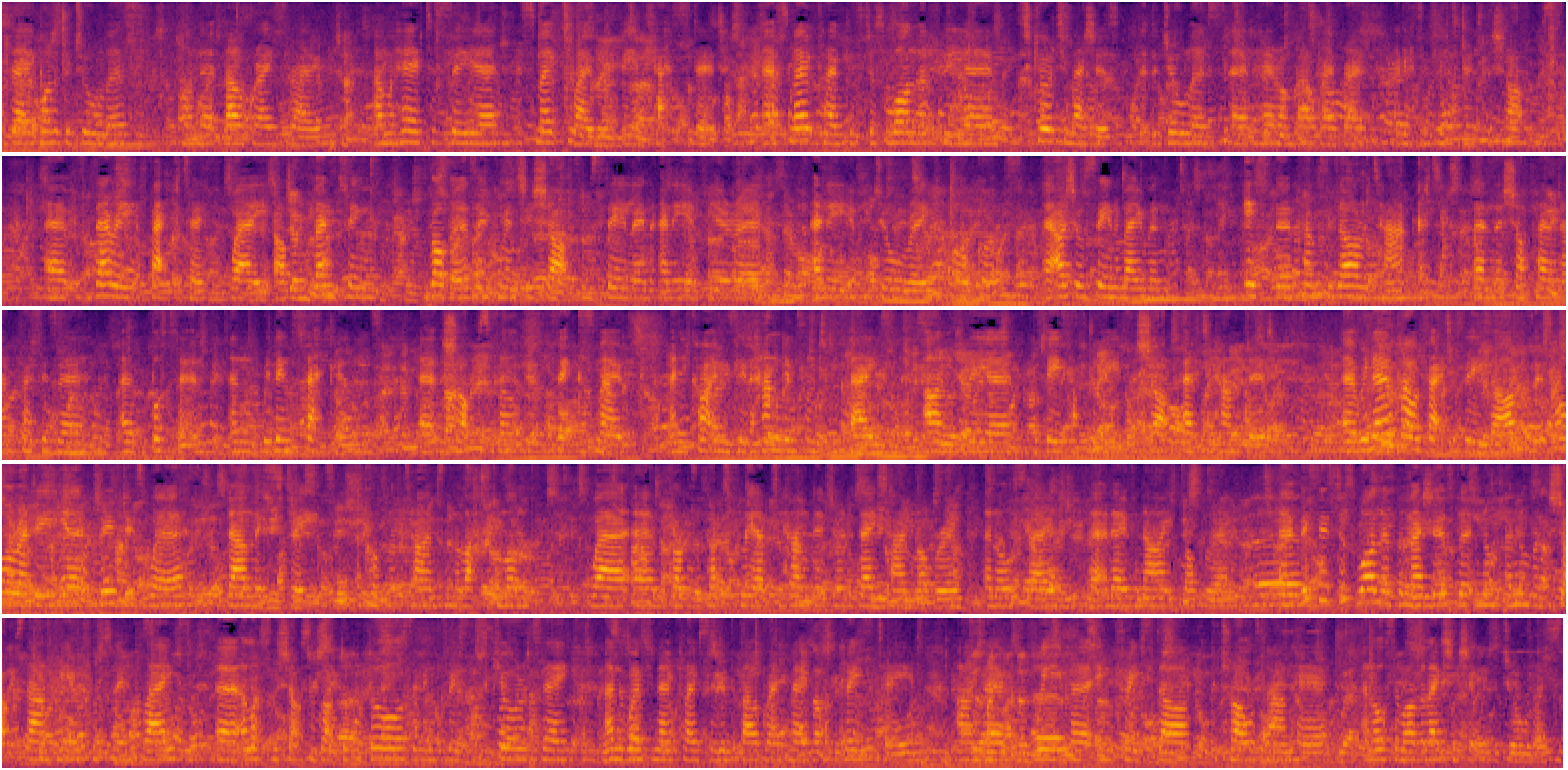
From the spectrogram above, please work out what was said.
today one of the jewellers on uh, Belgrave Road and we're here to see uh, a smoke cloak being tested. Uh, a smoke cloak is just one of the um, security measures that the jewellers um, here on Belgrave Road are getting fitted into the shops. Um, it's a very effective way of preventing robbers who come into your shop from stealing any of your uh, any of your jewellery or goods. Uh, as you'll see in a moment, if the premises are attacked, then the shop owner presses a, a button and within seconds uh, the shop's filled with thick smoke and you can't even see the hand in front of your face and the, uh, the thieves have to leave the shop empty-handed. Uh, we know how effective these are because it's already uh, proved its worth down this street a couple of times in the last month where um, robbers have had to flee empty-handed during a daytime robbery and also uh, an overnight robbery. Uh, this is just one of the measures that num a number of the shops down here are putting in place. Uh, a lot of the shops have got double doors, they've increased the security and they're working now closely with the Belgrave Neighbourhood Police team and uh, we've uh, increased our patrols down here and also our relationship with the jewellers.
